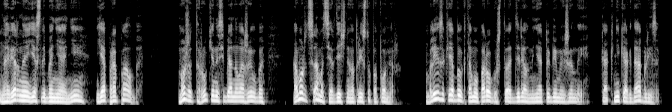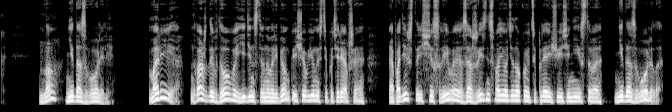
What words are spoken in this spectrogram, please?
Наверное, если бы не они, я пропал бы. Может, руки на себя наложил бы, а может, сам от сердечного приступа помер. Близок я был к тому порогу, что отделял меня от любимой жены. Как никогда близок. Но не дозволили. Мария, дважды вдовая, единственного ребенка еще в юности потерявшая, а подишь ты, счастливая, за жизнь свою одинокую цепляющуюся неистово, не дозволила,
